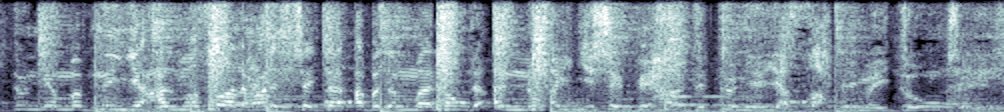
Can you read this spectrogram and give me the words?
الدنيا مبنية على المصالح وعلى الشيء ده ابدا ما له لأنه أي شيء في هذه الدنيا يا صاحبي ما يدوم. أي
